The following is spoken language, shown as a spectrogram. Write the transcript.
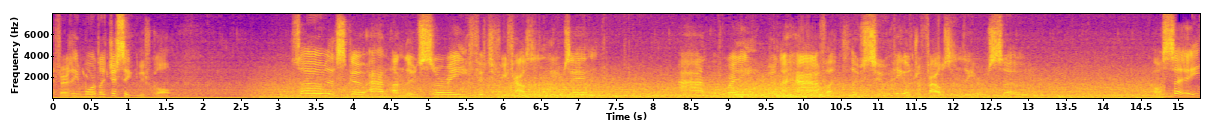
if there's any more digestate we've got. So let's go and unload. Slurry, 53,000 litres in, and already we're going to have like close to 800,000 litres, so I'll say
